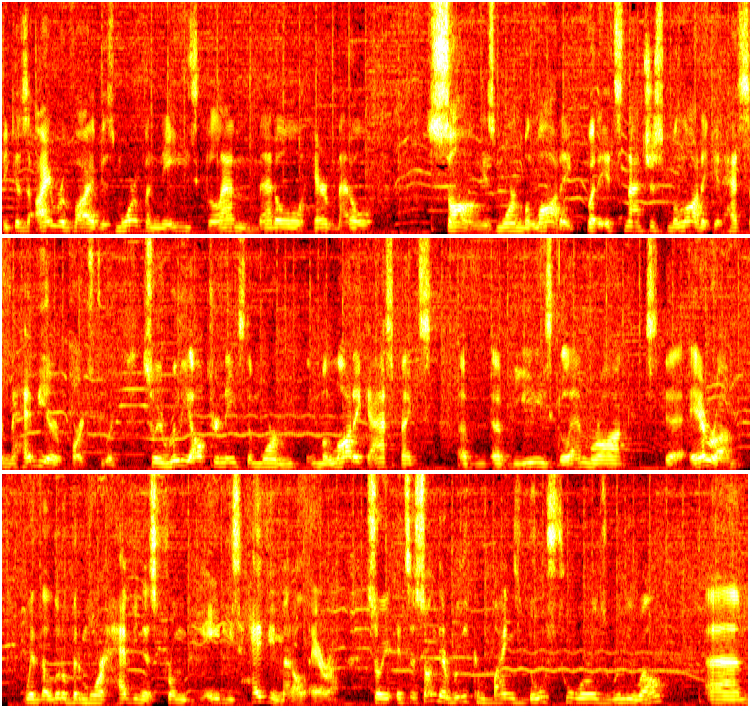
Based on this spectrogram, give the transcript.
Because I Revive is more of an 80s glam metal, hair metal song, is more melodic, but it's not just melodic, it has some heavier parts to it. So it really alternates the more melodic aspects of, of the 80s glam rock uh, era with a little bit more heaviness from the 80s heavy metal era. So it's a song that really combines those two worlds really well. um,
